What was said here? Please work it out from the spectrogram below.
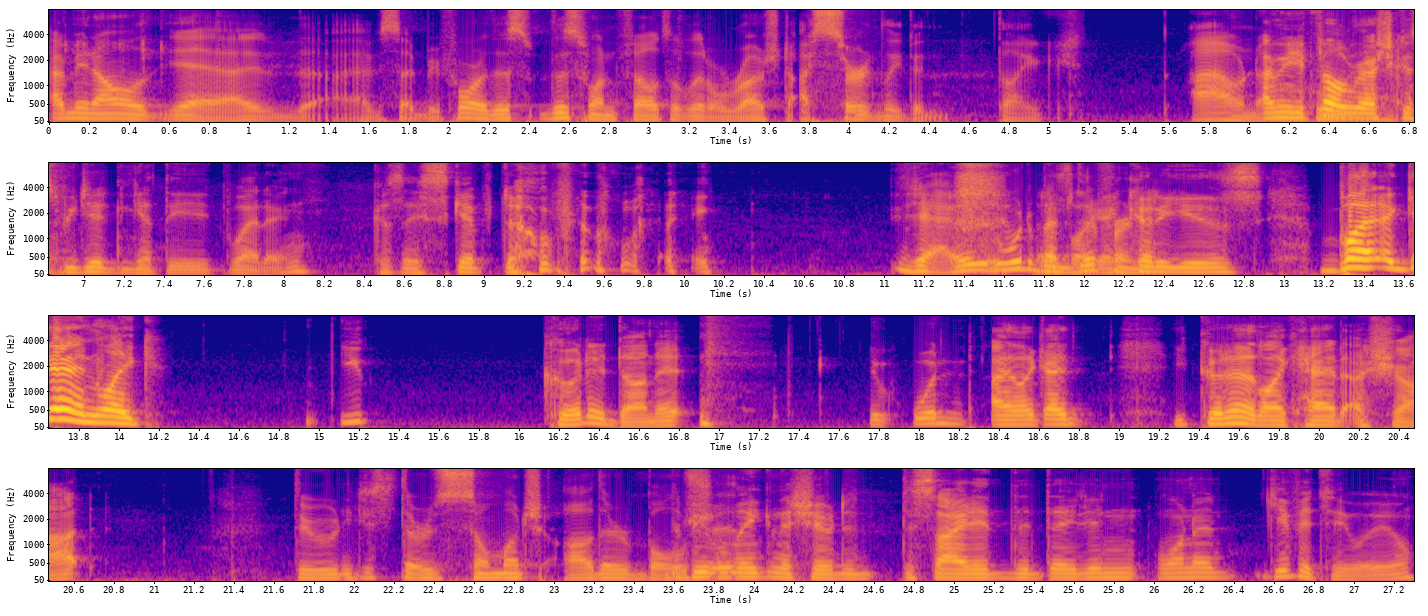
I mean, I'll yeah. I, I've said before this this one felt a little rushed. I certainly didn't like. I don't know. I mean, it felt rushed because we didn't get the wedding because they skipped over the wedding. yeah, it, would have been like different. could have used, but again, like you could have done it. It would I like I you could have like had a shot. dude. just- there's so much other bullshit. The people making the show did, decided that they didn't want to give it to you.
